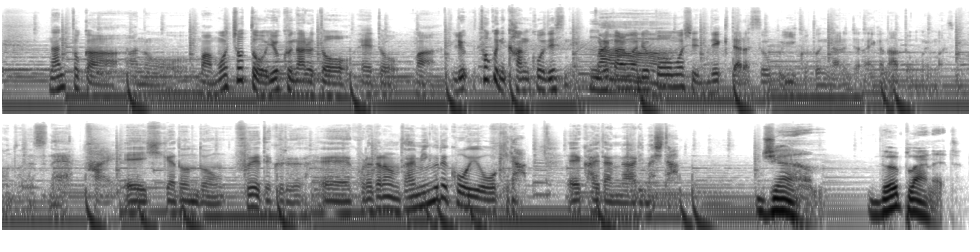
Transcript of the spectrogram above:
なんとかあの、まあ、もうちょっと良くなると,、えーとまあ、特に観光ですね。これからまあ旅行もしできたらすごくいいことになるんじゃないかなと思います。本当ですね、はい。えー、行きがどんどん増えてくる、えー、これからのタイミングでこういう大きな、えー、会談がありました。JAM The Planet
